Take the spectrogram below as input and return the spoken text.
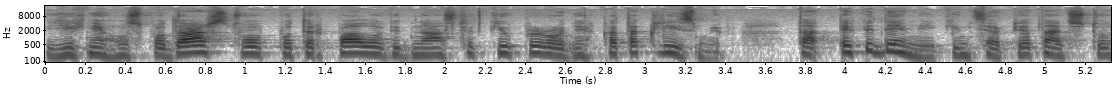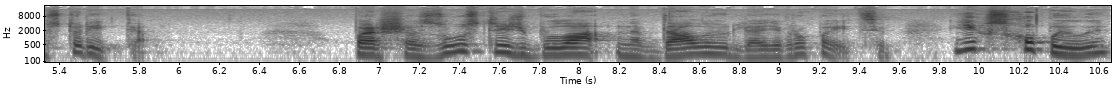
Їхнє господарство потерпало від наслідків природних катаклізмів та епідемії кінця 15 століття. Перша зустріч була невдалою для європейців. Їх схопили,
